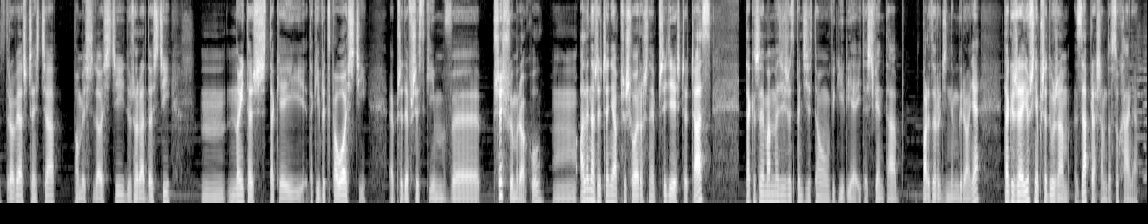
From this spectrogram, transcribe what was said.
zdrowia, szczęścia, pomyślności, dużo radości, mm, no i też takiej, takiej wytrwałości e, przede wszystkim w przyszłym roku, mm, ale na życzenia przyszłoroczne przyjdzie jeszcze czas, także mam nadzieję, że spędzicie tą Wigilię i te święta w bardzo rodzinnym gronie. Także już nie przedłużam, zapraszam do słuchania.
